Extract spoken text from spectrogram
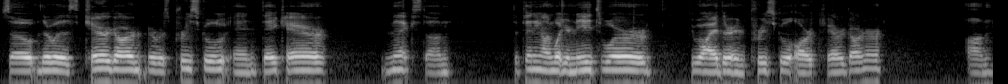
So there was care kindergarten, there was preschool and daycare mixed. Um, depending on what your needs were, you were either in preschool or kindergartner. Um,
